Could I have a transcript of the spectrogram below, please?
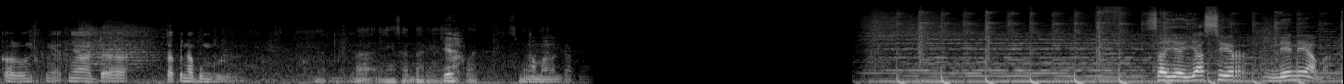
Kalau untuk niatnya ada, tapi nabung dulu. Ya, Pak yang sabar ya, Ya. yang kuat. Semoga. Saya Yasir Neneama.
